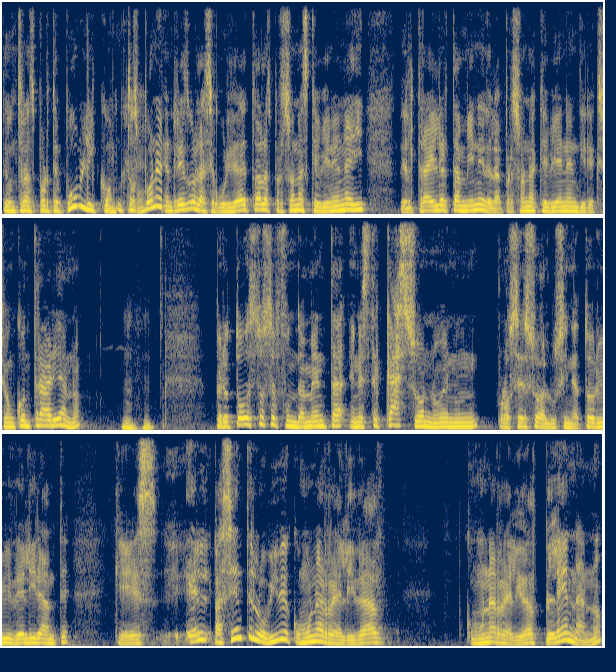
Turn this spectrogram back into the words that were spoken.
de un transporte público. Entonces pone en riesgo la seguridad de todas las personas que vienen ahí, del tráiler también y de la persona que viene en dirección contraria, ¿no? Pero todo esto se fundamenta, en este caso, ¿no? En un proceso alucinatorio y delirante, que es, el paciente lo vive como una realidad como una realidad plena, ¿no?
